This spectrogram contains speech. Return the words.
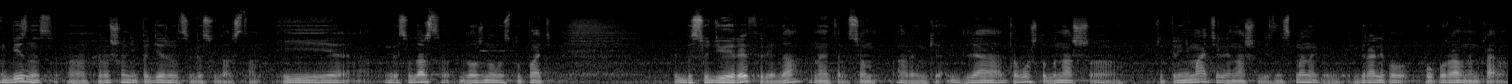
бизнес э, хорошо не поддерживается государством. И государство должно выступать как бы судьей рефери да, на этом всем рынке для того, чтобы наши предприниматели, наши бизнесмены как бы, играли по, по равным правилам.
